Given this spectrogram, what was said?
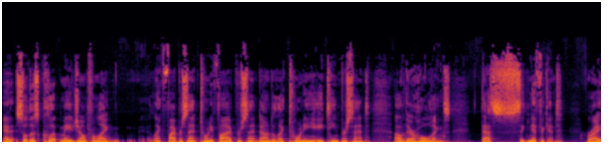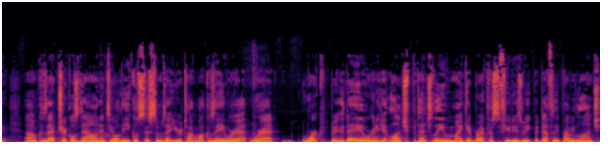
And so this clip may jump from like like 5%, 25% down to like 20, 18% of their holdings. That's significant right? Because um, that trickles down into all the ecosystems that you were talking about. Because hey, we're at we're at work during the day. We're going to get lunch potentially. We might get breakfast a few days a week, but definitely probably lunch.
